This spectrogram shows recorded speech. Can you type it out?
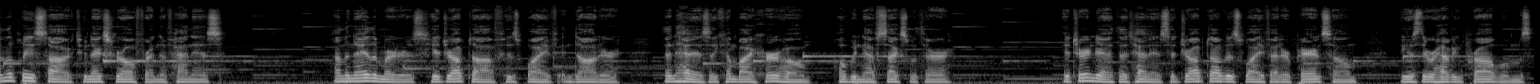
Then the police talked to an ex girlfriend of Hennis. On the night of the murders, he had dropped off his wife and daughter. Then Hennis had come by her home, hoping to have sex with her. It turned out that Hennis had dropped off his wife at her parents' home because they were having problems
